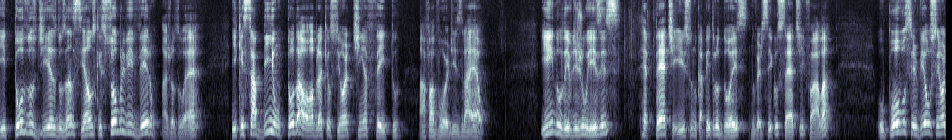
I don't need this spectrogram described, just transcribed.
e todos os dias dos anciãos que sobreviveram a Josué e que sabiam toda a obra que o Senhor tinha feito a favor de Israel. E no livro de Juízes, repete isso no capítulo 2, no versículo 7, fala: o povo serviu ao Senhor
